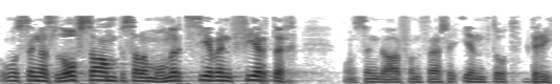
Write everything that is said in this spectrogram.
Kom ons sing as lof saam Psalm 147. Ons sing daarvan verse 1 tot 3.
